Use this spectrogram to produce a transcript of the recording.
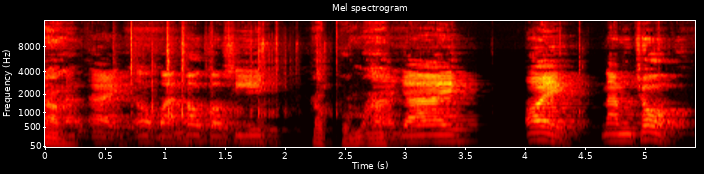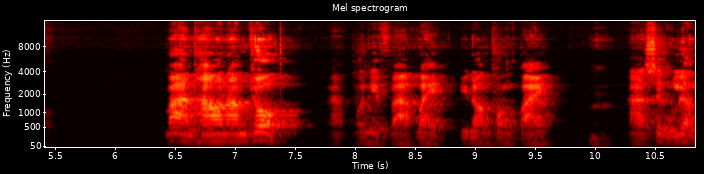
อ่า ทั้งไอ้เข้าบ้านเข้าเกาซีครับผมอ่าอะยาย อ้อยนำโชค บ้านเฮานำโชคอ่าวันนี้ฝากไว้พี่น้องฟังไปอ่าซึ่งเรื่อง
